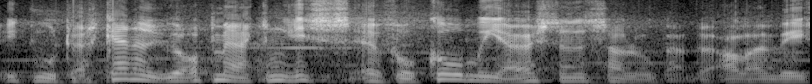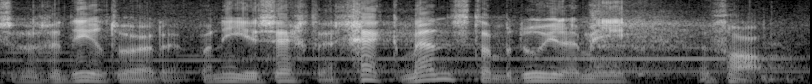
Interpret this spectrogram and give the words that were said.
ik moet erkennen, uw opmerking is uh, volkomen juist en dat zal ook bij alle aanwezigen gedeeld worden. Wanneer je zegt een gek mens, dan bedoel je daarmee een vrouw.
